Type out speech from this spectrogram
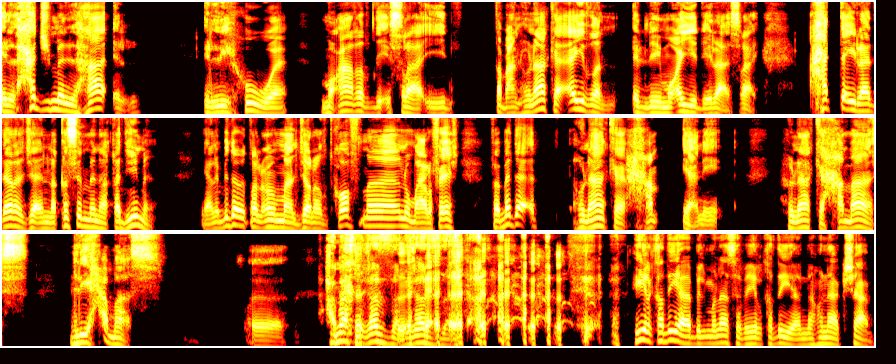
الحجم الهائل اللي هو معارض لإسرائيل. طبعا هناك أيضا اللي مؤيد إلى إسرائيل حتى إلى درجة أن قسم منها قديمة. يعني بدأوا يطلعون مال جيرالد كوفمان وما أعرف إيش. فبدأت هناك حم يعني هناك حماس لحماس. آه، حماس لغزة لغزة. هي القضية بالمناسبة هي القضية أن هناك شعب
